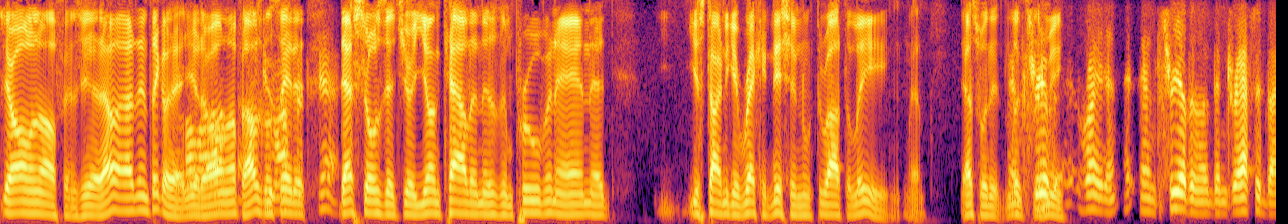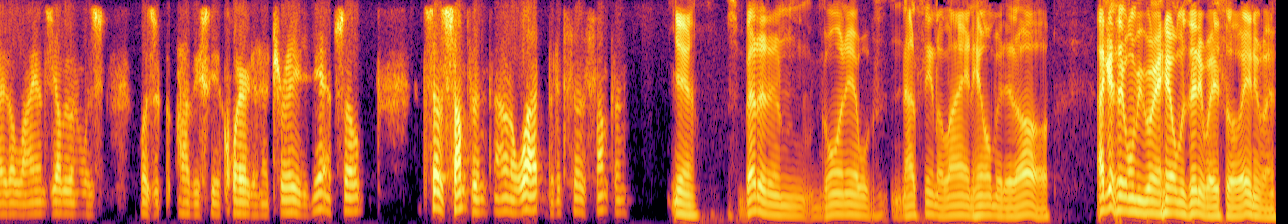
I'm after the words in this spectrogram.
They're all on offense. Yeah, I didn't think of that. yeah, they're all on offense. I was going to say that yeah. that shows that your young talent is improving and that you're starting to get recognition throughout the league. That's what it looks to me. right, and, and three of them have been drafted by the Lions. The other one was was obviously acquired in a trade. Yeah, so it says something. I don't know what, but it says something. Yeah, it's better than going there with not seeing a lion helmet at all. I guess they won't be wearing helmets anyway. So anyway,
